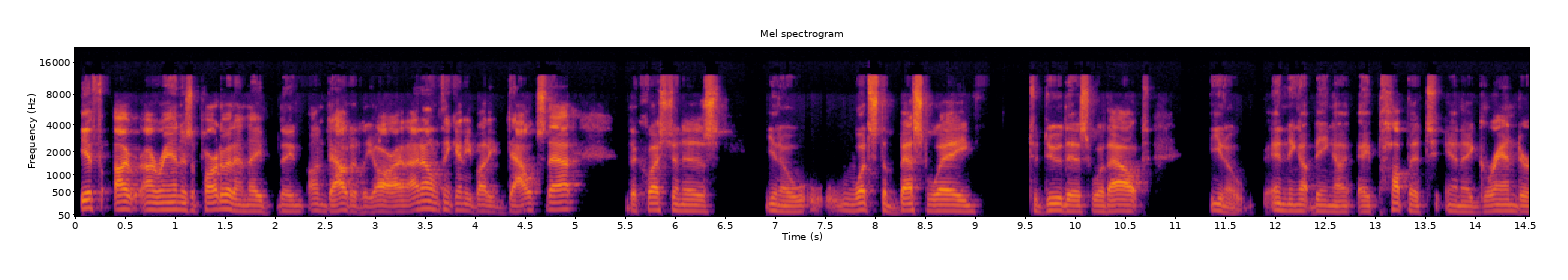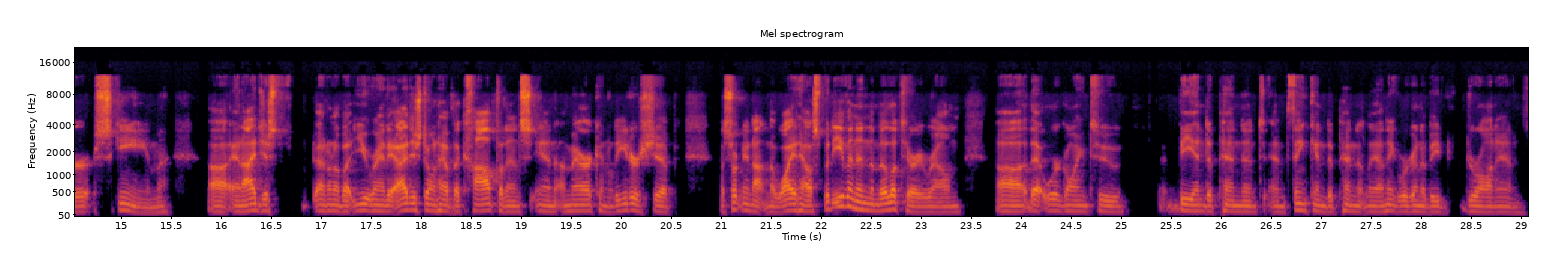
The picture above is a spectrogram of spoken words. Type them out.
If Iran is a part of it, and they they undoubtedly are, and I don't think anybody doubts that. The question is, you know, what's the best way to do this without you know, ending up being a, a puppet in a grander scheme. Uh, and I just, I don't know about you, Randy, I just don't have the confidence in American leadership, uh, certainly not in the White House, but even in the military realm, uh, that we're going to be independent and think independently. I think we're going to be drawn in.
